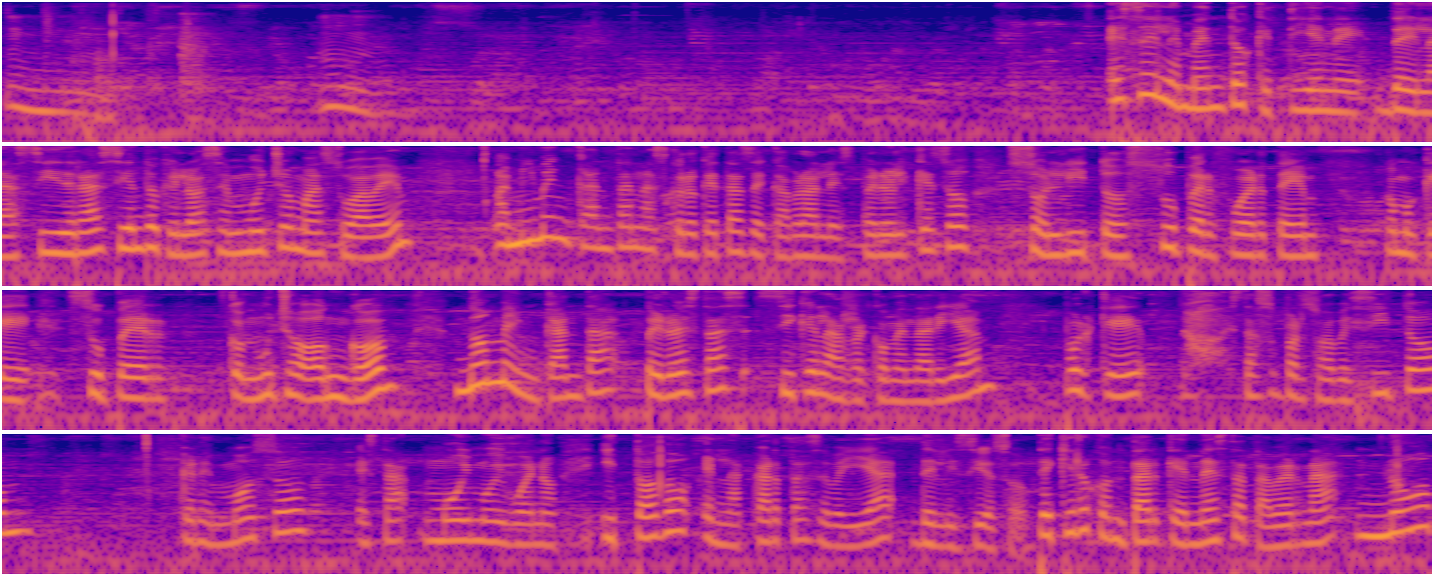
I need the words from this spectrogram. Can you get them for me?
Mm. Mm. ese elemento que tiene de la sidra, siento que lo hace mucho más suave. A mí me encantan las croquetas de cabrales, pero el queso solito, súper fuerte, como que súper con mucho hongo, no me encanta, pero estas sí que las recomendaría porque ah, está súper suavecito, cremoso, está muy muy bueno y todo en la carta se veía delicioso. Te quiero contar que en esta taberna no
